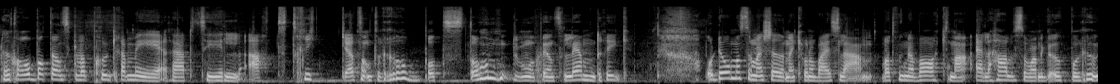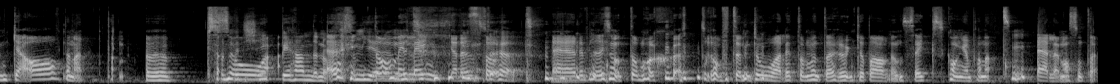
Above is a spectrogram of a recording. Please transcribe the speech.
Roboten ska vara programmerad till att trycka ett sånt robotstånd mot ens ländrygg. Och då måste de här tjejerna i Kronobergs län vara tvungna att vakna eller halvsovande gå upp och runka av den här roboten. Så... Chip i handen också de är länkade så eh, det blir liksom att de har skött roboten dåligt om de inte har runkat av den sex gånger per natt. Eller något sånt där.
